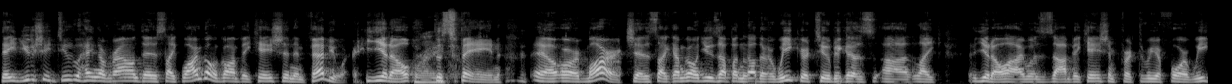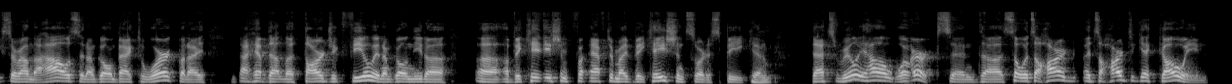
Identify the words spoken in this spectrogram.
they usually do hang around and it's like, well, I'm going to go on vacation in February, you know, right. to Spain uh, or March. And it's like, I'm going to use up another week or two because, uh, like, you know, I was on vacation for three or four weeks around the house and I'm going back to work, but I, I have that lethargic feeling. I'm going to need a, a vacation for after my vacation, so to speak. And that's really how it works. And uh, so it's a hard, it's a hard to get going.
